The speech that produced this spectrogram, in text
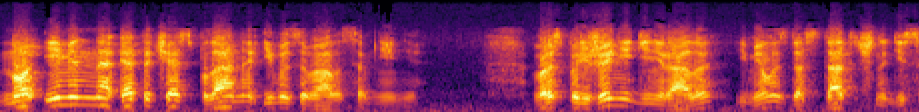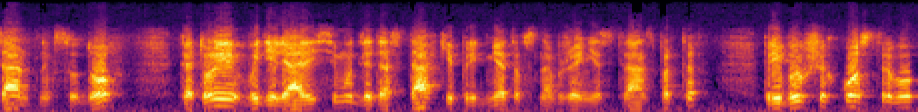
Но именно эта часть плана и вызывала сомнения. В распоряжении генерала имелось достаточно десантных судов, которые выделялись ему для доставки предметов снабжения с транспортов, прибывших к острову,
